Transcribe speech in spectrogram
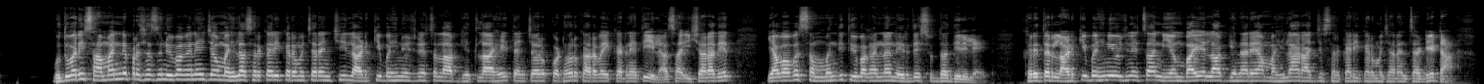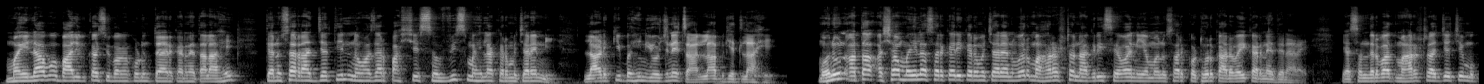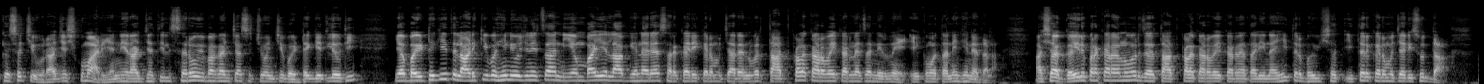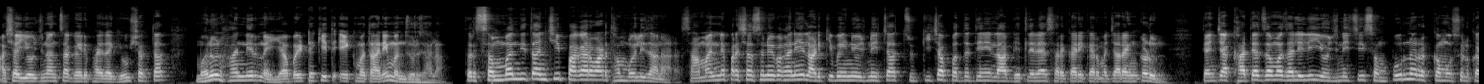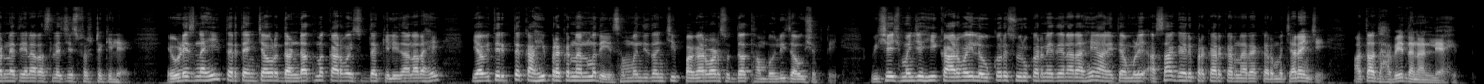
बुधवारी सामान्य प्रशासन विभागाने ज्या महिला सरकारी कर्मचाऱ्यांची लाडकी बहीण योजनेचा लाभ घेतला आहे त्यांच्यावर कठोर कारवाई करण्यात येईल असा इशारा देत याबाबत संबंधित विभागांना निर्देश सुद्धा दिलेले आहेत. खरे तर लाडकी बहीण योजनेचा नियमबाह्य लाभ घेणाऱ्या महिला राज्य सरकारी कर्मचाऱ्यांचा डेटा महिला व बालविकास विभागाकडून तयार करण्यात आला आहे. त्यानुसार राज्यातील नऊ हजार पाचशे सव्वीस महिला कर्मचाऱ्यांनी लाडकी बहीण योजनेचा लाभ घेतला आहे. म्हणून आता अशा महिला सरकारी कर्मचाऱ्यांवर महाराष्ट्र नागरी सेवा नियमानुसार कठोर कारवाई करण्यात येणार आहे. या संदर्भात महाराष्ट्र राज्याचे मुख्य सचिव राजेश कुमार यांनी राज्यातील सर्व विभागांच्या सचिवांची बैठक घेतली होती. या बैठकीत लाडकी बहीण योजनेचा नियमबाह्य लाभ घेणाऱ्या सरकारी कर्मचाऱ्यांवर तात्काळ कारवाई करण्याचा निर्णय एकमताने घेण्यात आला. अशा गैरप्रकारांवर जर तात्काळ कारवाई करण्यात आली नाही तर भविष्यात इतर कर्मचारी सुद्धा अशा योजनांचा गैरफायदा घेऊ शकतात. म्हणून हा निर्णय या बैठकीत एकमताने मंजूर झाला. तर संबंधितांची पगारवाढ थांबवली जाणार. सामान्य प्रशासन विभागाने लाडकी बहीण योजनेच्या चुकीच्या पद्धतीने लाभ घेतलेल्या सरकारी कर्मचाऱ्यांकडून त्यांच्या खात्यात जमा झालेली योजनेची संपूर्ण रक्कम वसूल करण्यात येणार असल्याचे स्पष्ट केले आहे. एवढेच नाही तर त्यांच्यावर दंडात्मक कारवाई सुद्धा केली जाणार आहे. या व्यतिरिक्त काही प्रकरणांमध्ये संबंधितांची पगारवाढ सुद्धा थांबवली जाऊ शकते. विशेष म्हणजे ही कारवाई लवकर सुरू करण्यात येणार आहे आणि त्यामुळे असा गैरप्रकार करणाऱ्या कर्मचाऱ्यांचे आता धाबे दणाणले आहेत.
